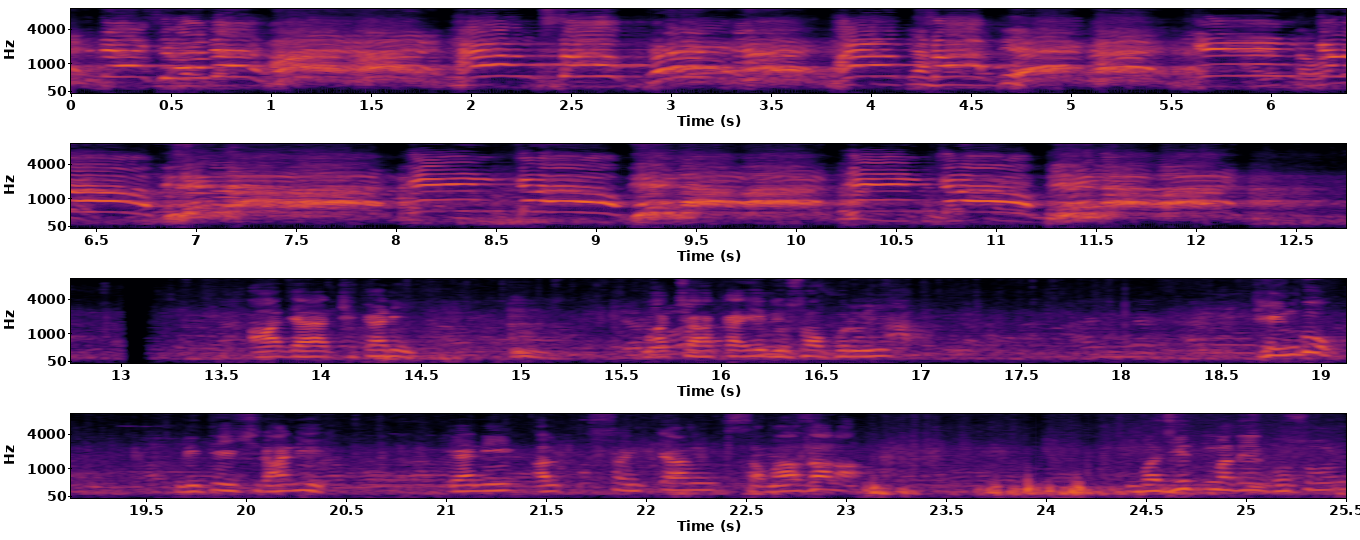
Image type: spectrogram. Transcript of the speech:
नितेश राणे hands इनकलाब जिंदाबाद इनकलाब जिंदाबाद इनकलाब जिंदाबाद आज या ठिकाणी मागच्या काही दिवसापूर्वी ठेंगू नितेश राणे यांनी अल्पसंख्याक समाजाला मस्जिदमध्ये घुसून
